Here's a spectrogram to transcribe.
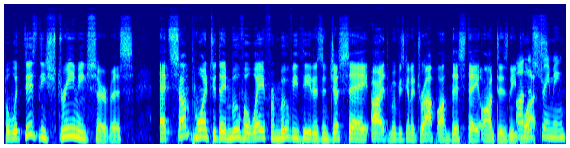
But with Disney streaming service, at some point, do they move away from movie theaters and just say, all right, the movie's going to drop on this day on Disney on Plus? the streaming.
